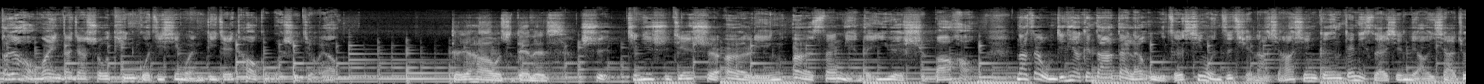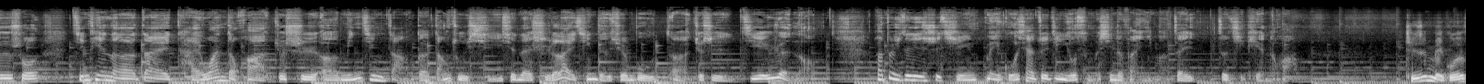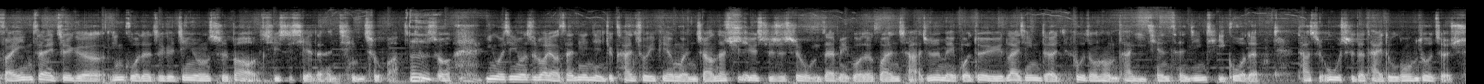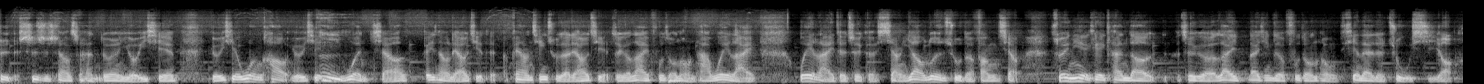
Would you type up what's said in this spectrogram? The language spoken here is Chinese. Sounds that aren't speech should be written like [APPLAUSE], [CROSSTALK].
大家好，欢迎大家收听国际新闻 DJ Talk，我是九幺。大家好，我是 Dennis。是，今天时间是二零二三年的一月十八号。那在我们今天要跟大家带来五则新闻之前呢、啊，想要先跟 Dennis 来先聊一下，就是说今天呢，在台湾的话，就是呃，民进党的党主席现在是赖清德宣布呃，就是接任哦。那对于这件事情，美国现在最近有什么新的反应吗？在这几天的话？其实美国的反应，在这个英国的这个《金融时报》其实写得很清楚啊，嗯、就是说，英国《金融时报》两三天前就看出一篇文章，它确确实实是我们在美国的观察，就是美国对于赖清德副总统他以前曾经提过的，他是务实的台独工作者，是事实上是很多人有一些有一些问号，有一些疑问，想要非常了解的、非常清楚的了解这个赖副总统他未来未来的这个想要论述的方向，所以你也可以看到这个赖赖清德副总统现在的主席哦。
